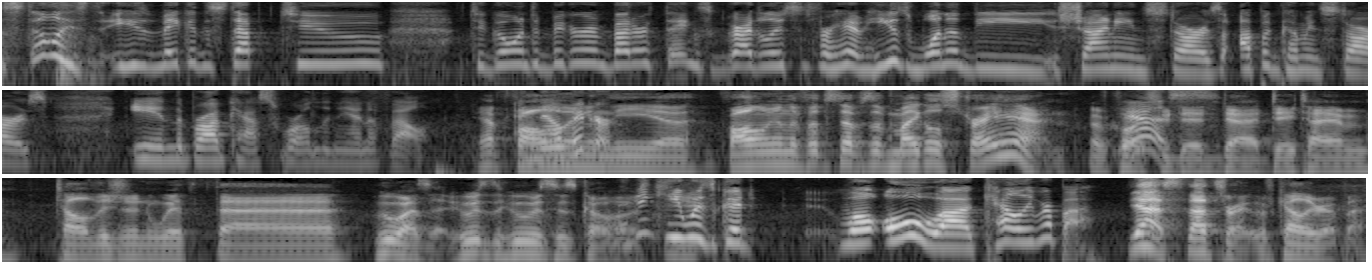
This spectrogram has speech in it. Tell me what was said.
still, he's he's making the step to to go into bigger and better things. Congratulations for him. He's one of the shining stars, up and coming stars in the broadcast world in the NFL. Yeah, following in the uh, following in the footsteps of Michael Strahan, of course, Yes. who did uh, daytime television with uh, who was it? Who was the, who was his co-host? I think he was good. Well, oh, uh, Kelly Ripa. Yes, that's right, with Kelly Ripa.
